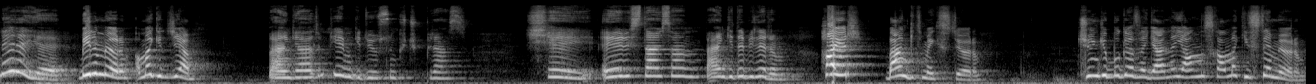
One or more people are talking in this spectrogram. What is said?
Nereye? Bilmiyorum ama gideceğim. Ben geldim diye mi gidiyorsun küçük prens? Şey, eğer istersen ben gidebilirim. Hayır, ben gitmek istiyorum. Çünkü bu gezegende yalnız kalmak istemiyorum.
